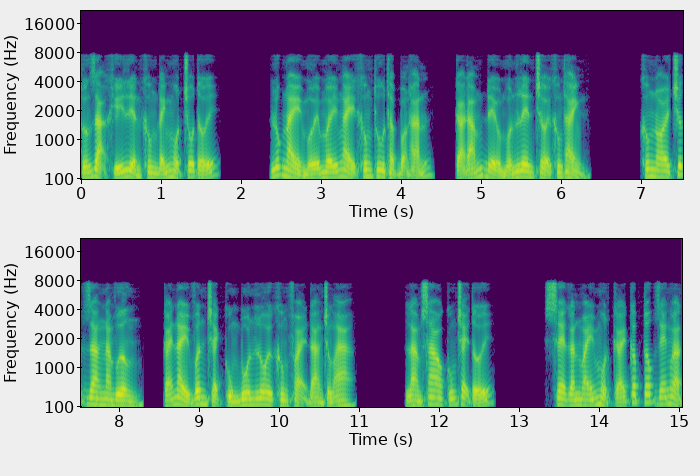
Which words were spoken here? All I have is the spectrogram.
hướng dạ khí liền không đánh một chỗ tới. Lúc này mới mấy ngày không thu thập bọn hắn, cả đám đều muốn lên trời không thành. Không nói trước Giang Nam Vương, cái này vân trạch cùng buôn lôi không phải đang chống A. Làm sao cũng chạy tới. Xe gắn máy một cái cấp tốc rẽ ngoặt,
